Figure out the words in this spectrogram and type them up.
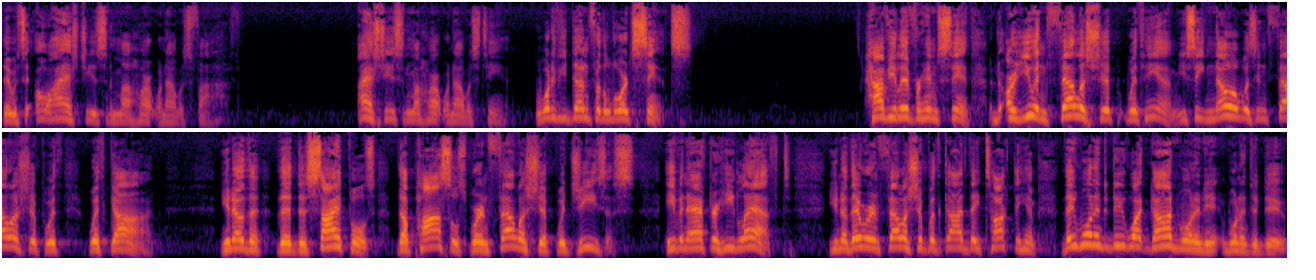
they would say, Oh, I asked Jesus in my heart when I was five. I asked Jesus in my heart when I was 10. What have you done for the Lord since? How have you lived for Him since? Are you in fellowship with Him? You see, Noah was in fellowship with, with God. You know, the, the disciples, the apostles were in fellowship with Jesus even after He left. You know, they were in fellowship with God. They talked to Him. They wanted to do what God wanted to, wanted to do.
